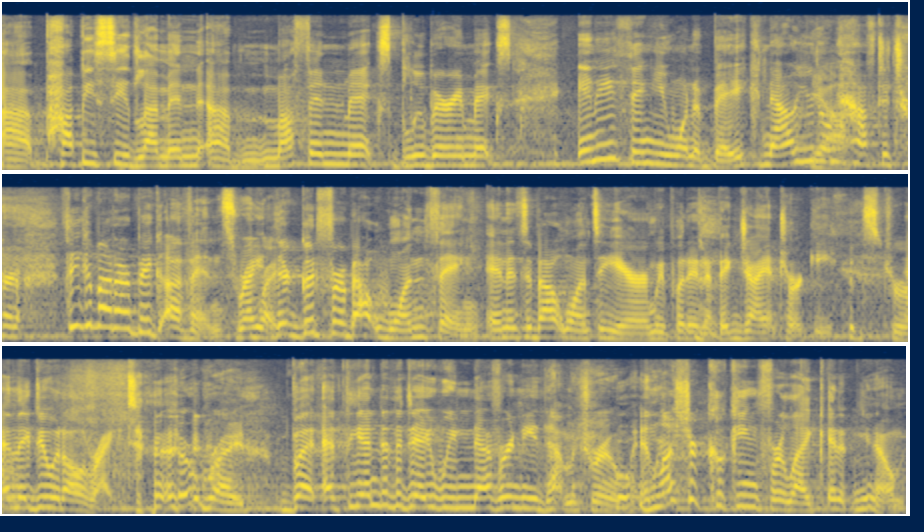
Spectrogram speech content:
uh, poppy seed lemon, uh, muffin mix, blueberry mix, anything you want to bake. Now you yeah. don't have to turn. Think about our big ovens, right? right? They're good for about one thing, and it's about once a year, and we put in a big giant turkey. It's true. And they do it all right. right. But at the end of the day, we never need that much room, well, unless you're cooking for like you know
